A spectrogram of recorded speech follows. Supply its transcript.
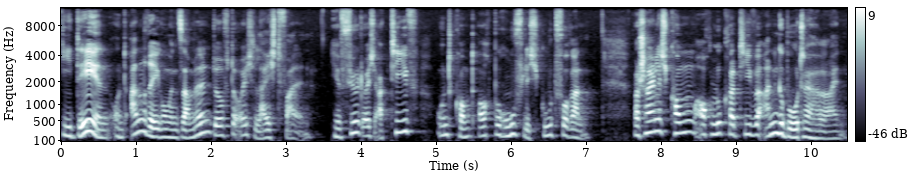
Ideen und Anregungen sammeln dürfte euch leicht fallen. Ihr fühlt euch aktiv und kommt auch beruflich gut voran. Wahrscheinlich kommen auch lukrative Angebote herein.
